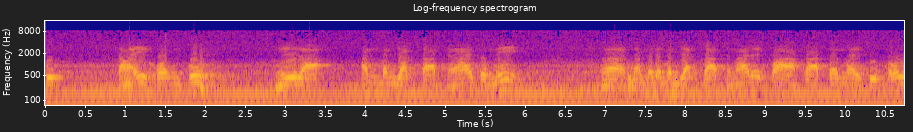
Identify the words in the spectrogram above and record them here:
ทุกข์ใจคนทุกข์นี่ละอันบัญญัติศาสนาตรงนี้แล้วไม่ได้บัญญัติศาสนาได้ป่าอากาศต้นไม้ภูเขาโล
